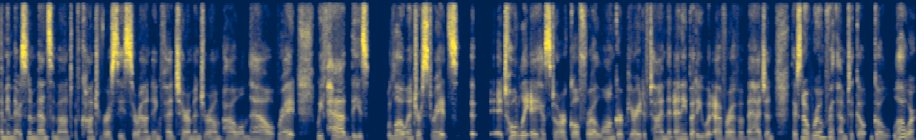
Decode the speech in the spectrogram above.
I mean, there's an immense amount of controversy surrounding Fed Chairman Jerome Powell now, right? We've had these low interest rates uh, uh, totally ahistorical for a longer period of time than anybody would ever have imagined. There's no room for them to go go lower,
